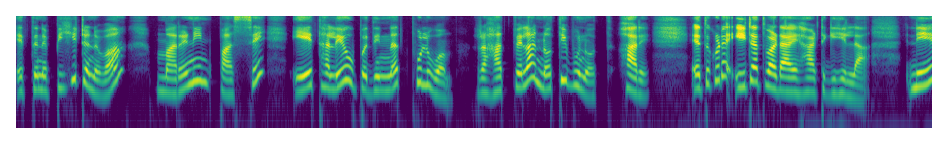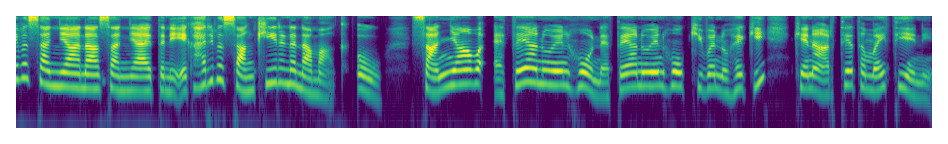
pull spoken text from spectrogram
එතන පිහිටනවා මරණින් පස්සේ ඒ තලයේ උපදින්නත් පුළුවන්. රහත් වෙලා නොතිබුණොත්. හරි. එතකොට ඊටත් වඩා එහාට ගිහිල්ලා නේව සංඥානා සංඥායතනෙ ඒක හරිව සංකීර්ණ නමක්. ඔව්. සංඥාව ඇත යනුවෙන් හෝ නැත යනුවෙන් හෝ කිව නොහැකි කෙන අර්ථය තමයි තියෙන්නේ.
